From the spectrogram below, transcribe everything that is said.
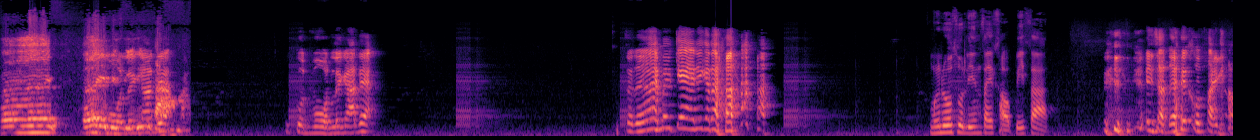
เอ้ยเอ้ยบีบีที่ตามอะกูกดโหวตเลยกันเนี่ยเสนอให้ไม่แก้นี่กันนะ มึงดูสุรินทร์ใส่เขาปีศาจไอสัตว์เอ้ยคนใส่เขา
